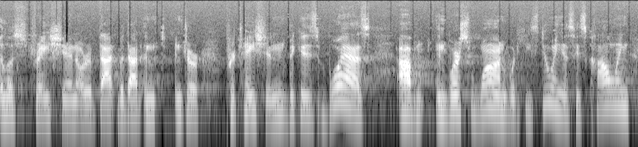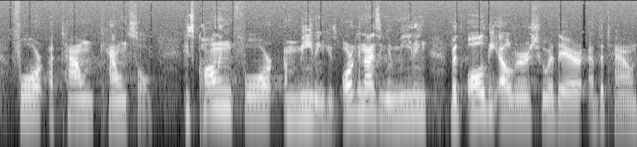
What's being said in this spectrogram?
illustration or if that, with that in- interpretation, because Boaz um, in verse 1, what he's doing is he's calling for a town council. He's calling for a meeting. He's organizing a meeting with all the elders who are there at the town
